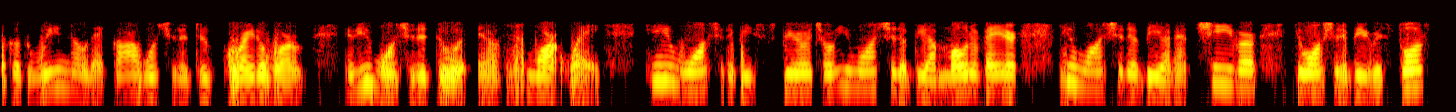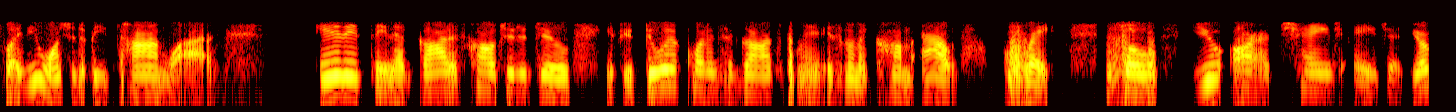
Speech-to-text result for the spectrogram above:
because we know that God wants you to do greater work and He wants you to do it in a smart way. He wants you to be spiritual. He wants you to be a motivator. He wants you to be an achiever. He wants you to be resourceful, and He wants you to be time wise anything that God has called you to do, if you do it according to God's plan, it's going to come out great. So you are a change agent. Your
